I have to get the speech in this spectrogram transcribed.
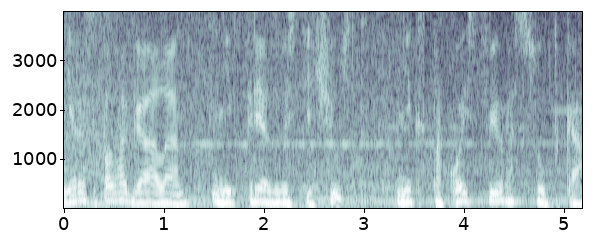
не располагало ни к трезвости чувств, ни к спокойствию рассудка.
